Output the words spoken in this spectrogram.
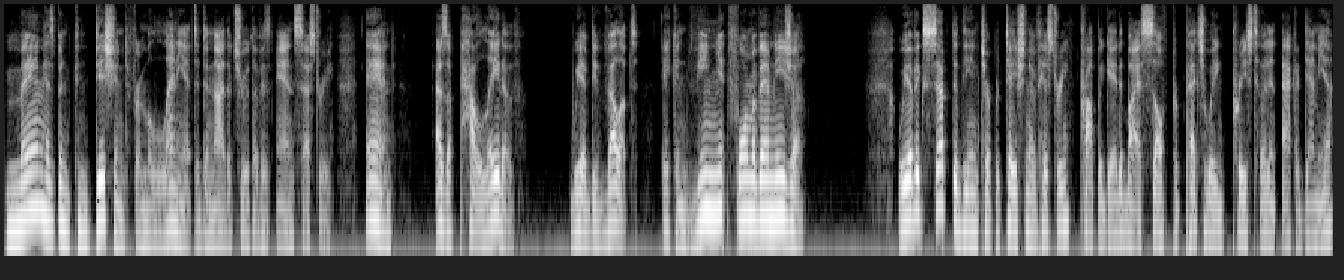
Man has been conditioned for millennia to deny the truth of his ancestry, and as a palliative, we have developed a convenient form of amnesia. We have accepted the interpretation of history propagated by a self perpetuating priesthood and academia.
